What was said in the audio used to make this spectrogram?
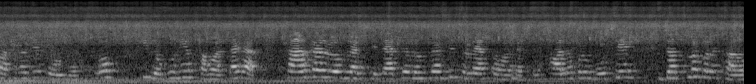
মাথাটা দিয়ে করব। ও কি লোভনীয় খাবার, তাই না? কার কার লোভ লাগছে? যার যার লাগছে চলে আসো আমার কাছে। ভালো করে বসে যত্ন করে খাও।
